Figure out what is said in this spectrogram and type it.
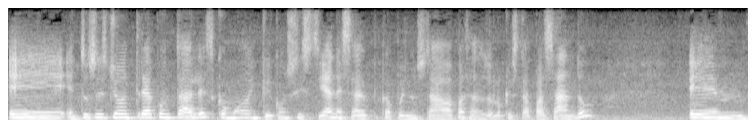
entonces yo entré a contarles cómo, en qué consistía. En esa época pues no estaba pasando lo que está pasando. Em,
